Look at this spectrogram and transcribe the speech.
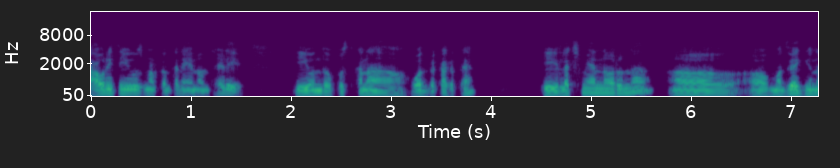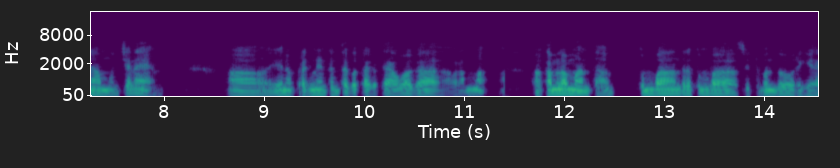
ಯಾವ ರೀತಿ ಯೂಸ್ ಮಾಡ್ಕೊಂತಾನೆ ಏನು ಅಂತ ಹೇಳಿ ಈ ಒಂದು ಪುಸ್ತಕನ ಓದ್ಬೇಕಾಗತ್ತೆ. ಈ ಲಕ್ಷ್ಮಿ ಅನ್ನೋರನ್ನ ಮದುವೆಗಿನ ಮುಂಚೆನೆ ಏನು ಪ್ರೆಗ್ನೆಂಟ್ ಅಂತ ಗೊತ್ತಾಗುತ್ತೆ. ಅವಾಗ ಅವರಮ್ಮ ಕಮಲಮ್ಮ ಅಂತ ತುಂಬಾ ಅಂದ್ರೆ ತುಂಬಾ ಸಿಟ್ಟು ಬಂದು ಅವರಿಗೆ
